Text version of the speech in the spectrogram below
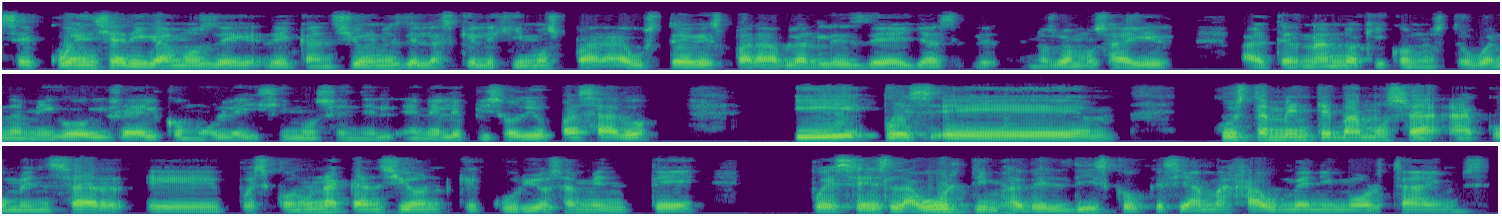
secuencia, digamos, de, canciones de las que elegimos para ustedes, para hablarles de ellas. Nos vamos a ir alternando aquí con nuestro buen amigo Israel, como le hicimos en el, episodio pasado. Y pues eh, justamente vamos a, comenzar eh, pues con una canción que curiosamente pues es la última del disco que se llama How Many More Times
